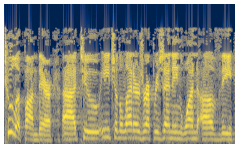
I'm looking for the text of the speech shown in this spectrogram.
TULIP on there, uh, to each of the letters representing one of the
